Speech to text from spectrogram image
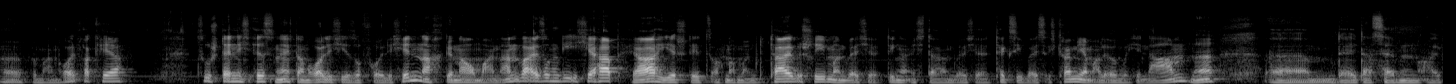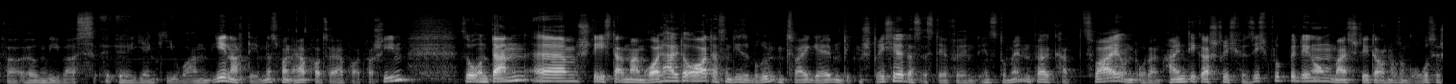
äh, für meinen Rollverkehr zuständig ist. Ne? Dann rolle ich hier so fröhlich hin nach genau meinen Anweisungen, die ich hier habe. Ja, hier steht es auch nochmal im Detail beschrieben, an welche Dinge ich da, an welche Taxiways ich kann. Die haben alle irgendwelche Namen. Ne? Ähm, Delta 7, Alpha, irgendwie was, äh, Yankee One, je nachdem. Das ist von Airport zu Airport verschieden. So, und dann ähm, stehe ich da an meinem Rollhalteort. Das sind diese berühmten zwei gelben dicken Striche. Das ist der für Instrumentenfeld Cut 2 und oder ein dicker Strich für Sichtflugbedingungen. Meist steht da auch noch so ein großes,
